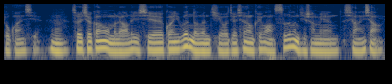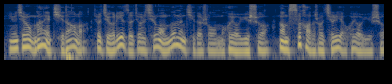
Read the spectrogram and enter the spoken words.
有关系，嗯，所以其实刚刚我们聊了一些关于问的问题，我觉得现在可以往思的问题上面想一想，因为其实我们刚才也提到了，就举个例子，就是其实我们问问题的时候我们会有预设，那我们思考的时候其实也会有预设，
